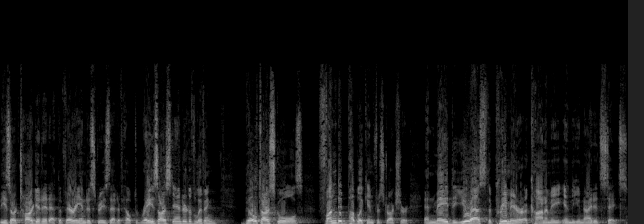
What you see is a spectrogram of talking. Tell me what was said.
These are targeted at the very industries that have helped raise our standard of living, built our schools, funded public infrastructure, and made the U.S. the premier economy in the United States.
